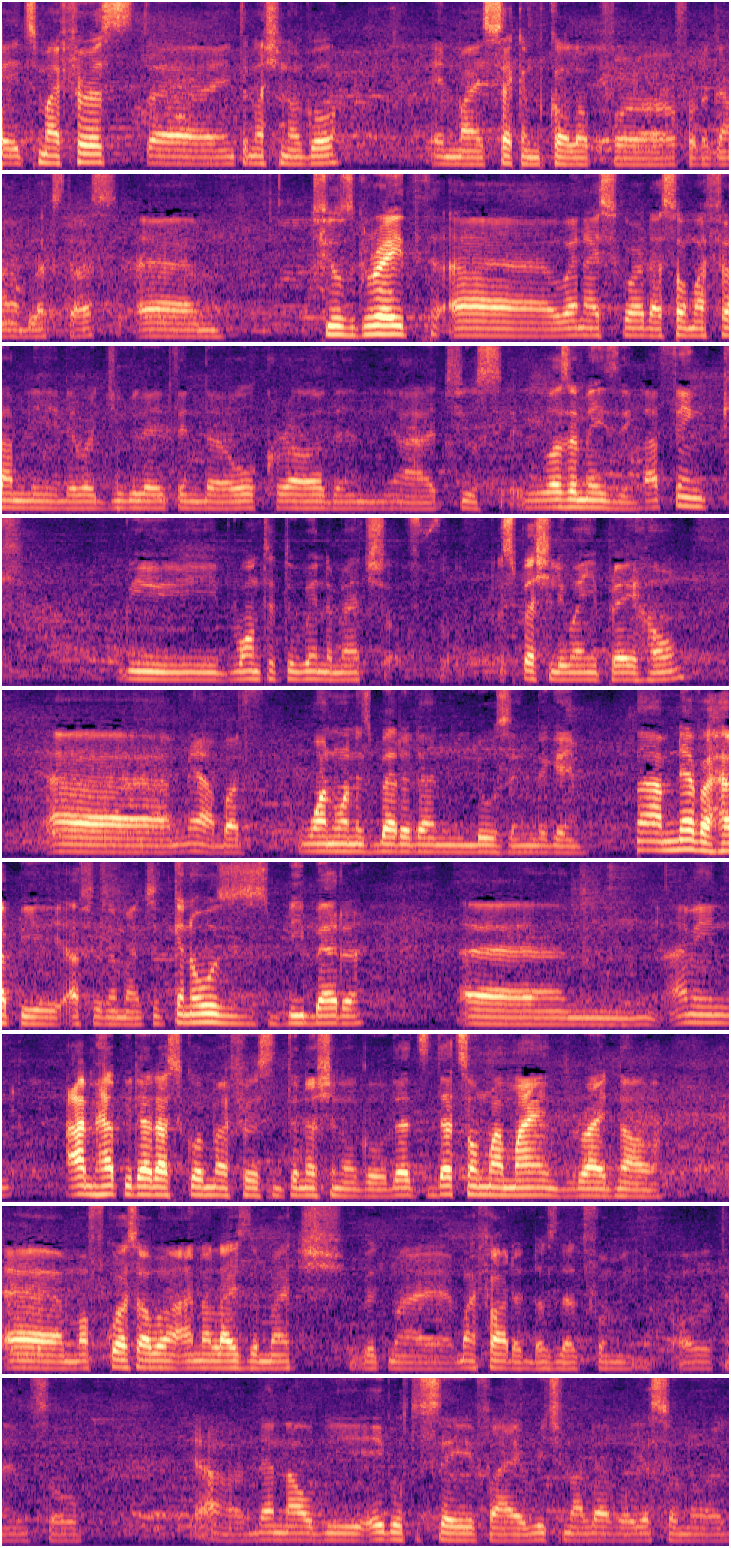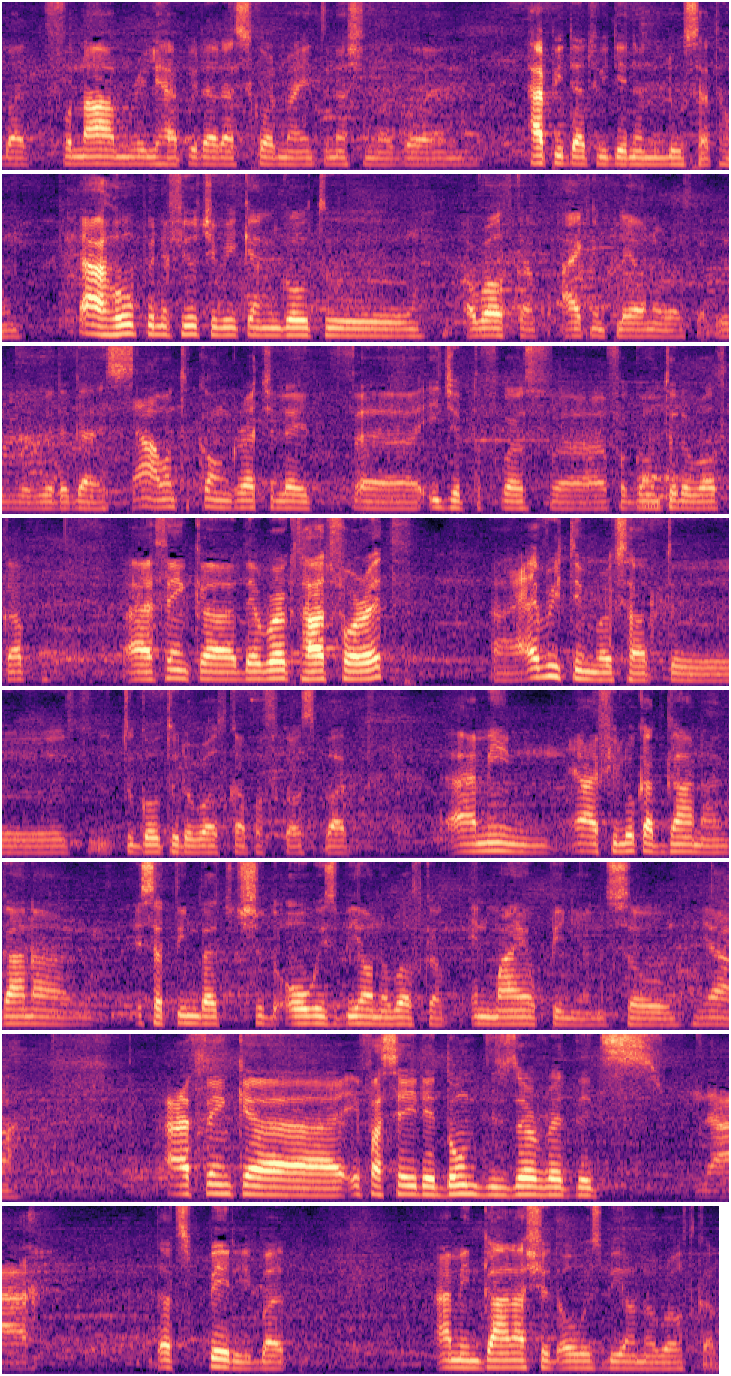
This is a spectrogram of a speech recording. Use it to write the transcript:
It's my first uh, international goal in my second call-up for, uh, for the Ghana Black Stars. Um, it feels great. Uh, when I scored, I saw my family. They were jubilating, the whole crowd, and yeah, it feels it was amazing. I think we wanted to win the match, especially when you play home. Um, yeah, but one-one is better than losing the game. I'm never happy after the match. It can always be better. Um, I mean, I'm happy that I scored my first international goal. That's that's on my mind right now. Um, of course, I will analyze the match with my my father. Does that for me all the time. So yeah, then I'll be able to say if I reach my level, yes or no. But for now, I'm really happy that I scored my international goal and happy that we didn't lose at home. Yeah, I hope in the future we can go to a World Cup. I can play on a World Cup with, with the guys. Yeah, I want to congratulate uh, Egypt, of course, for, for going to the World Cup. I think uh, they worked hard for it. Uh, every team works hard to to go to the World Cup, of course. But I mean, if you look at Ghana, Ghana is a team that should always be on the World Cup, in my opinion. So yeah, I think uh, if I say they don't deserve it, it's nah, that's pity. But I mean, Ghana should always be on the World Cup.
